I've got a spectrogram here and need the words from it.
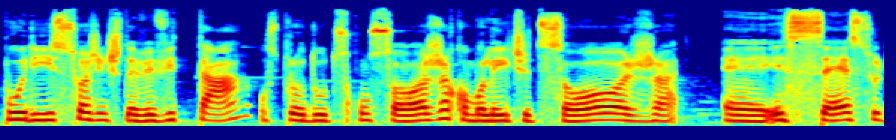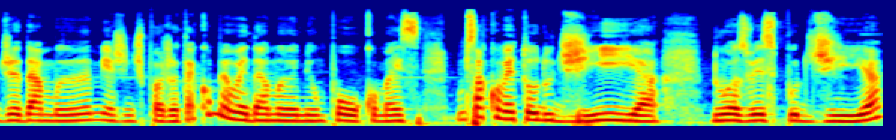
por isso a gente deve evitar os produtos com soja, como leite de soja, é, excesso de edamame, a gente pode até comer o edamame um pouco, mas não precisa comer todo dia, duas vezes por dia,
